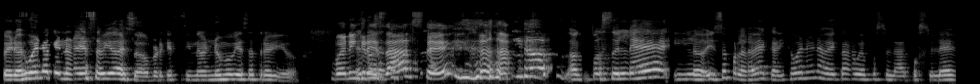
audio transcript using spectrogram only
Pero es bueno que no haya sabido eso, porque si no, no me hubiese atrevido. Bueno, ingresaste. postulé y lo hice por la beca. Dije, bueno, hay una beca, voy a postular. Postulé.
